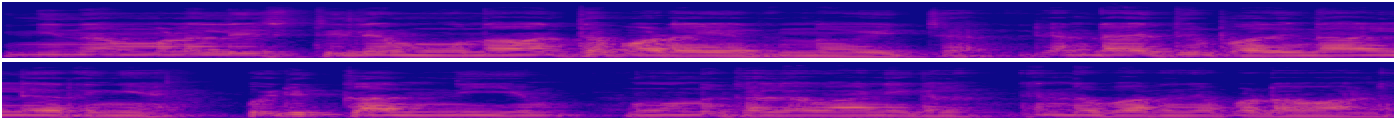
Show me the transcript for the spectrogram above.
ഇനി നമ്മളെ ലിസ്റ്റിലെ മൂന്നാമത്തെ പടം ഏതെന്ന് ചോദിച്ചാൽ രണ്ടായിരത്തി പതിനാലിൽ ഇറങ്ങിയ ഒരു കന്നിയും മൂന്ന് കലവാണികളും എന്ന് പറഞ്ഞ പടമാണ്.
